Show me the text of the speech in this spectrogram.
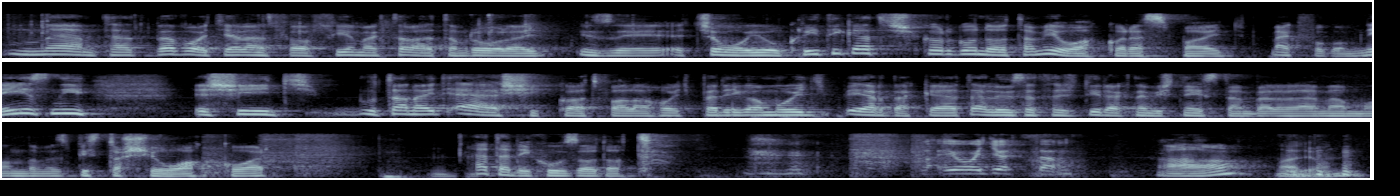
Nem, tehát be volt jelentve a filmek, találtam róla egy, izé, egy csomó jó kritikát, és akkor gondoltam, jó, akkor ezt majd meg fogom nézni, és így utána egy elsikkadt valahogy, pedig amúgy érdekelt, előzetes direkt nem is néztem belőle, mert mondom, ez biztos jó akkor. Hát eddig húzódott. Na jó, hogy jöttem. Aha. Nagyon.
